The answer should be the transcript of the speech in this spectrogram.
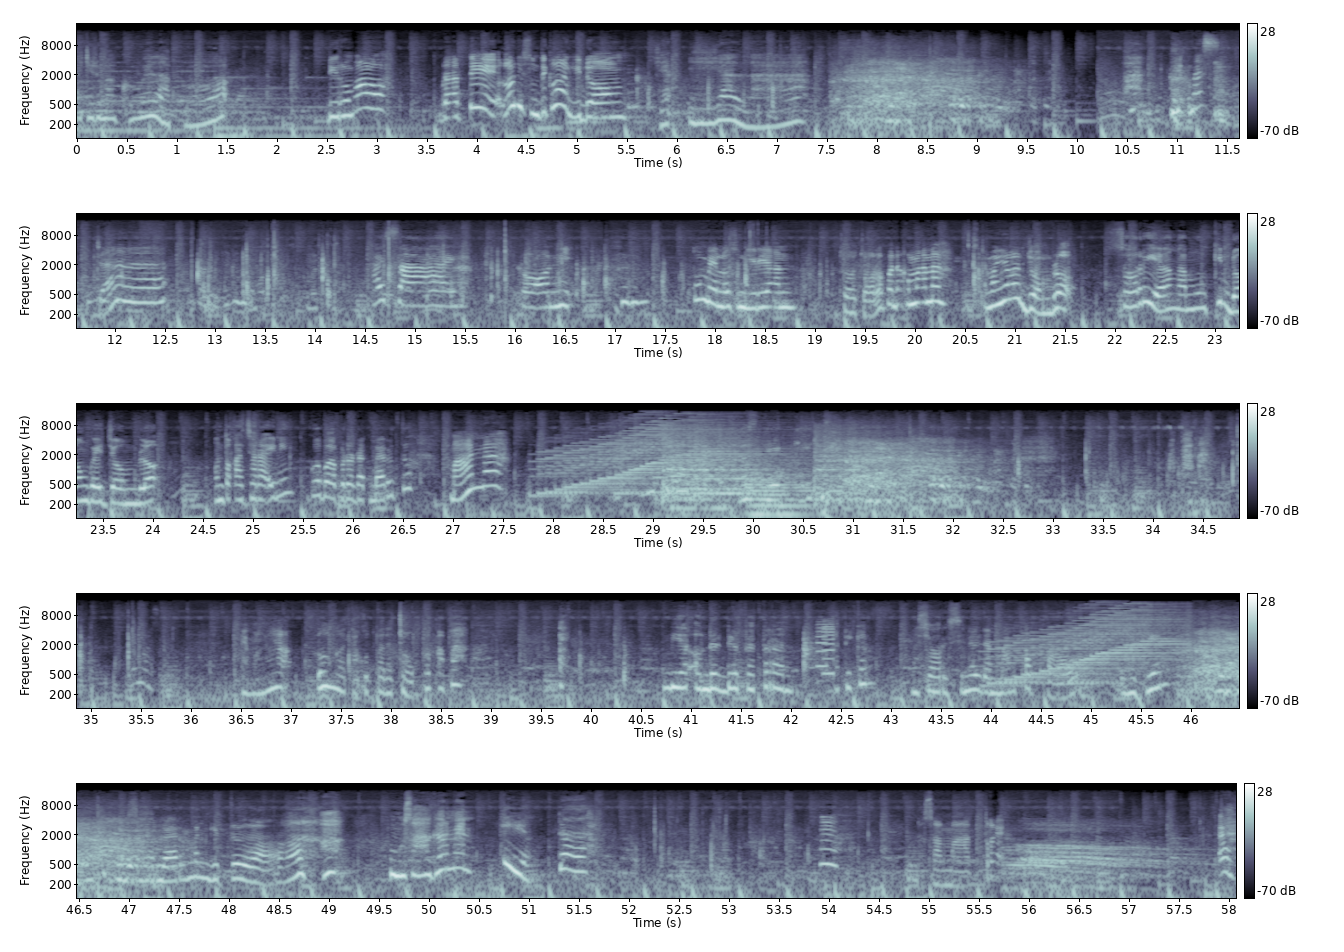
Ya, di rumah gue lah, Bo. Di rumah lo. Berarti lo disuntik lagi dong. Ya iyalah. Hah, yuk mas. Dah. Hai, Say. Roni. Tumben lo sendirian. Cowok-cowok lo pada ke mana? Emangnya lo jomblo? Sorry ya, nggak mungkin dong gue jomblo. Untuk acara ini, gue bawa produk baru tuh. Mana? Deki. Emangnya lo nggak takut pada copot apa? Biar onder deal veteran. Tapi kan masih orisinil dan mantap tau. Lagian, pengusaha garmen gitu loh. Hah? Pengusaha garmen? Iya, dah. Dasar matre. Eh,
